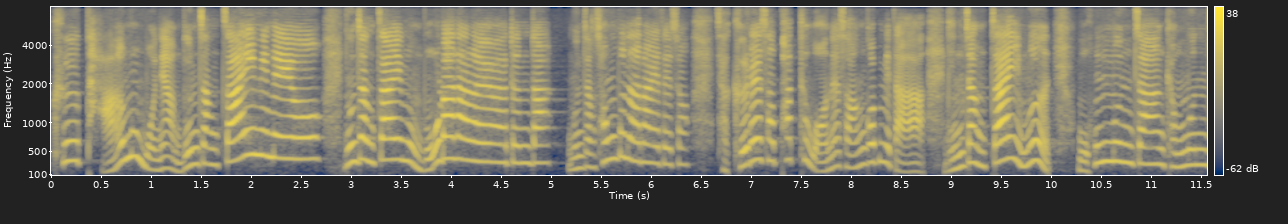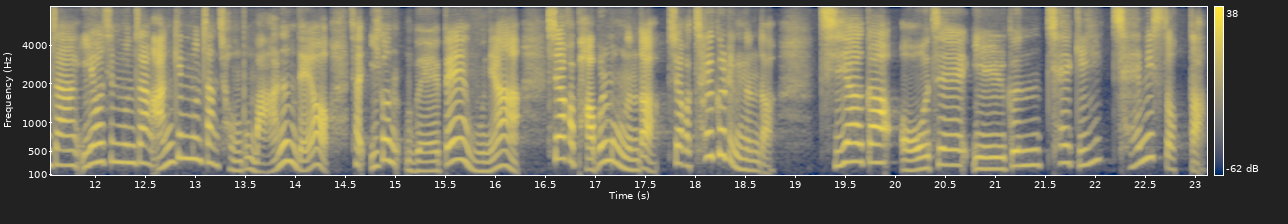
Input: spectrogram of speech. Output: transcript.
그 다음은 뭐냐? 문장 짜임이네요. 문장 짜임은 뭘 알아야 된다? 문장 성분 알아야 되죠. 자, 그래서 파트 1에서 한 겁니다. 문장 짜임은 뭐 혼문장, 겹문장, 이어진 문장, 안긴 문장 전부 많은데요. 자, 이건 왜 배우냐? 치아가 밥을 먹는다. 치아가 책을 읽는다. 지아가 어제 읽은 책이 재밌었다.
